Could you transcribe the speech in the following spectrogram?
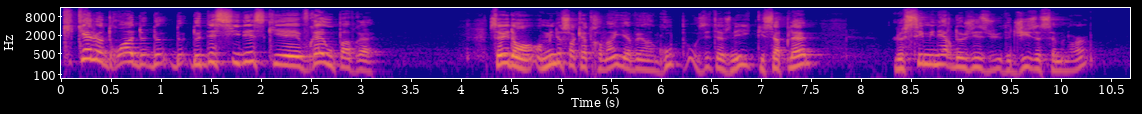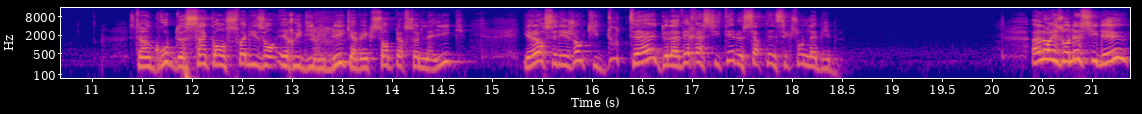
Qui a le droit de, décider ce qui est vrai ou pas vrai? Vous savez, en 1980, il y avait un groupe aux États-Unis qui s'appelait le Séminaire de Jésus, The Jesus Seminar. C'était un groupe de 50 soi-disant érudits bibliques avec 100 personnes laïques. Et alors, c'est des gens qui doutaient de la véracité de certaines sections de la Bible. Alors ils ont décidé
